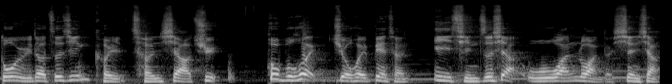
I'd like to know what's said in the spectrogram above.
多余的资金可以撑下去，会不会就会变成疫情之下无完卵的现象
